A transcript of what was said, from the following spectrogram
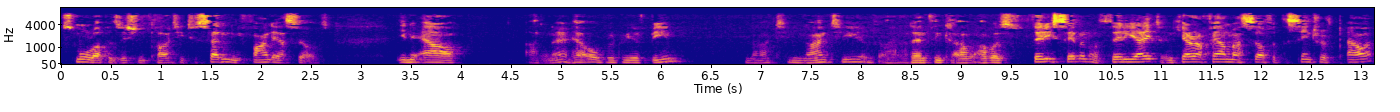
small opposition party to suddenly find ourselves in our, I don't know, how old would we have been? 1990. I don't think I, I was 37 or 38 and here I found myself at the center of power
